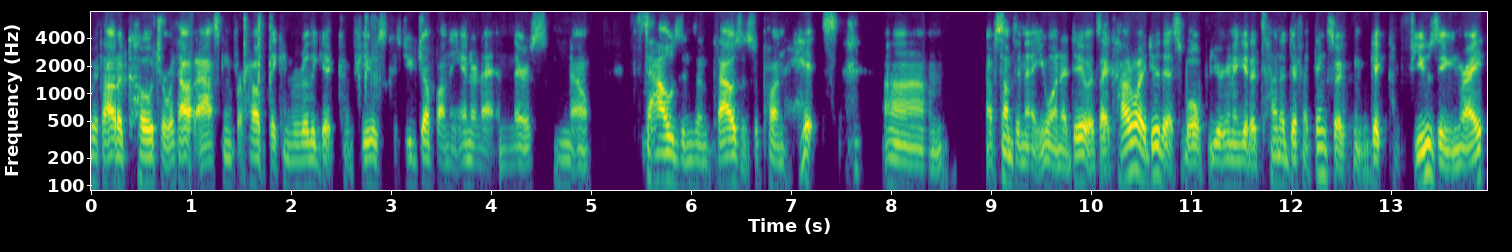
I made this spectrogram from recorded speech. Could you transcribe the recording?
without a coach or without asking for help they can really get confused because you jump on the internet and there's you know thousands and thousands upon hits um, of something that you want to do. It's like how do i do this? Well you're going to get a ton of different things so it can get confusing right?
